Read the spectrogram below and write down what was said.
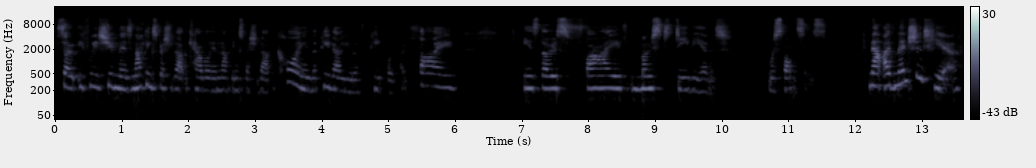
So if we assume there's nothing special about the cowboy and nothing special about the coin, the p-value of p.05 is those five most deviant responses. Now I've mentioned here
